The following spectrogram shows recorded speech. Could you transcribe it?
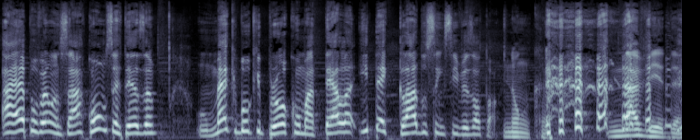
a Apple vai lançar, com certeza, um MacBook Pro com uma tela e teclado sensíveis ao toque. Nunca. Na vida.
